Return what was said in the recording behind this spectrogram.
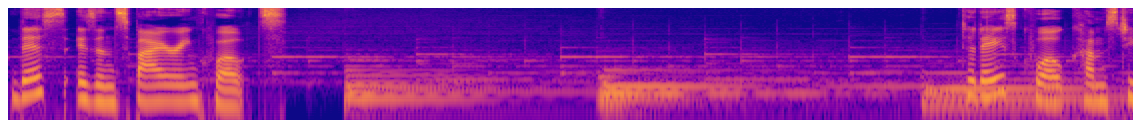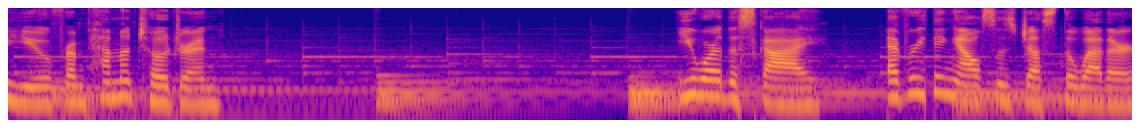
This is Inspiring Quotes. Today's quote comes to you from Pema Chodron. You are the sky. Everything else is just the weather.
